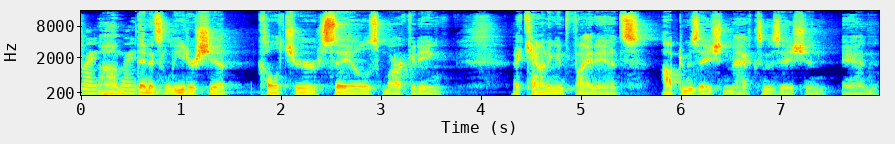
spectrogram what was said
Right, um, right. Then it's leadership, culture, sales, marketing, accounting and finance, optimization, maximization, and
